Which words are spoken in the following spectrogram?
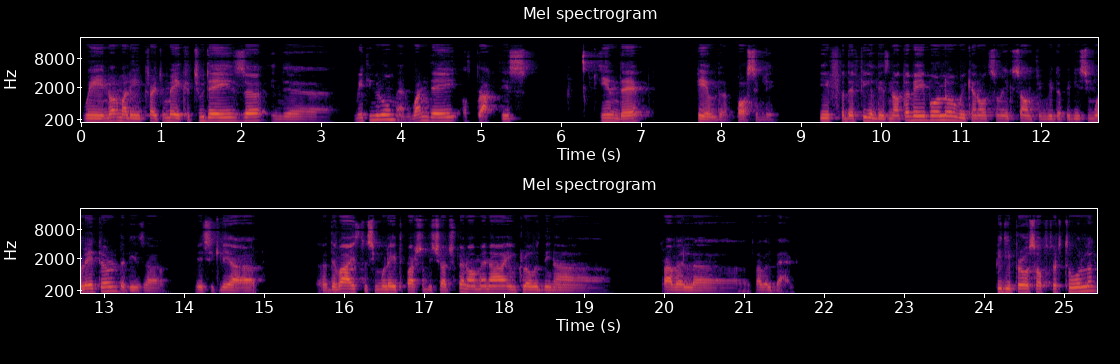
We normally try to make two days uh, in the meeting room and one day of practice in the field possibly. If the field is not available, we can also make something with the PD simulator that is basically a, a device to simulate partial discharge phenomena enclosed in a travel uh, travel bag. PD Pro software tool.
